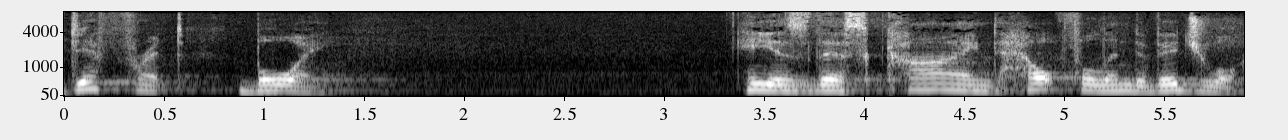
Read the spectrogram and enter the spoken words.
different boy. He is this kind, helpful individual.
